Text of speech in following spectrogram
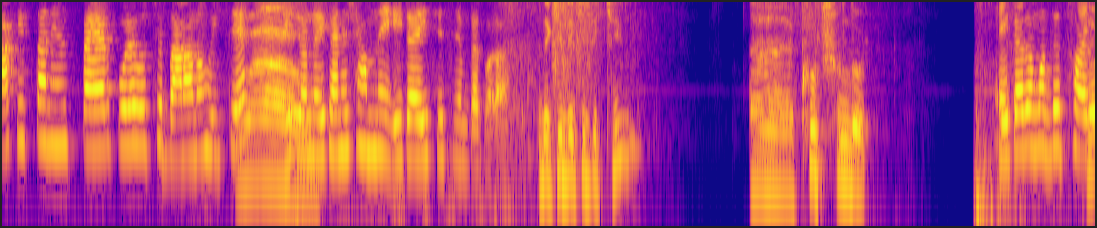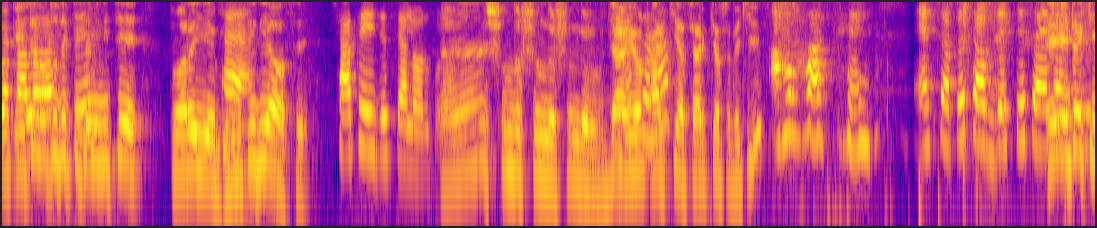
পাকিস্তান ইন্সপায়ার করে হচ্ছে বানানো হয়েছে. এই জন্য এখানে সামনে এটা এই সিস্টেমটা করা আছে। দেখি দেখি দেখি। খুব সুন্দর। এটার মধ্যে ছয়টা এটারও কালার তো দেখতেছি আমি নিচে তোমার ওই ঘুমটি দেওয়া আছে। সাথে এই যে স্যালোয়ারগুলো। হ্যাঁ, সুন্দর সুন্দর সুন্দর। যাই হোক আর কি আছে আর কি আছে দেখি। আরও আছে। একসাথে সব দেখতে চাই এটা কি?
